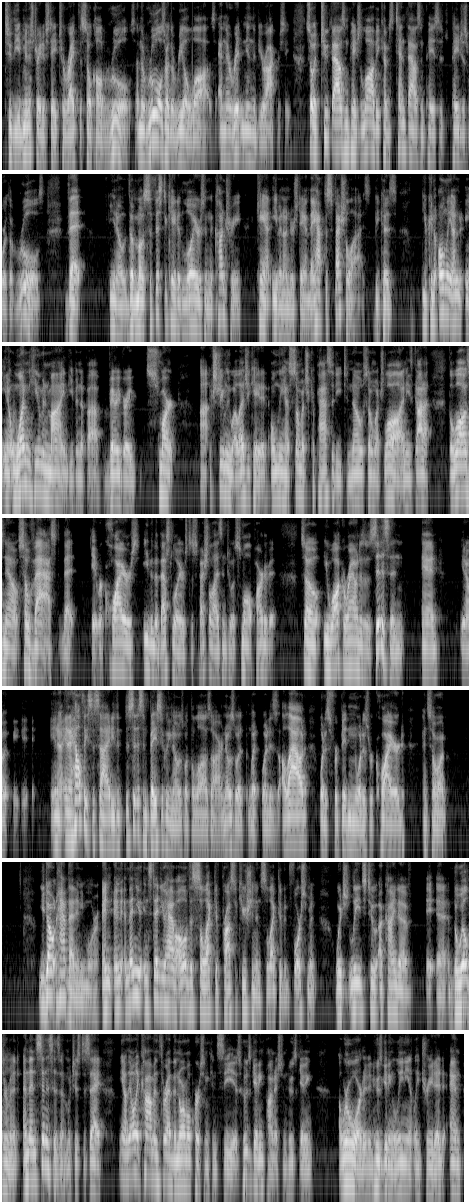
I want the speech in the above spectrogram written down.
to the administrative state to write the so-called rules. And the rules are the real laws and they're written in the bureaucracy. So a 2000 page law becomes 10,000 pages pages worth of rules that you know the most sophisticated lawyers in the country can't even understand. They have to specialize because you can only under you know one human mind even if a very very smart uh, extremely well educated only has so much capacity to know so much law and he's got to the law is now so vast that it requires even the best lawyers to specialize into a small part of it. So you walk around as a citizen, and you know, in a in a healthy society, the, the, citizen basically knows what the laws are, knows what what what is allowed, what is forbidden, what is required, and so on. You don't have that anymore, and and and then you instead you have all of this selective prosecution and selective enforcement, which leads to a kind of uh, bewilderment and then cynicism, which is to say, you know, the only common thread the normal person can see is who's getting punished and who's getting uh, rewarded and who's getting leniently treated. And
